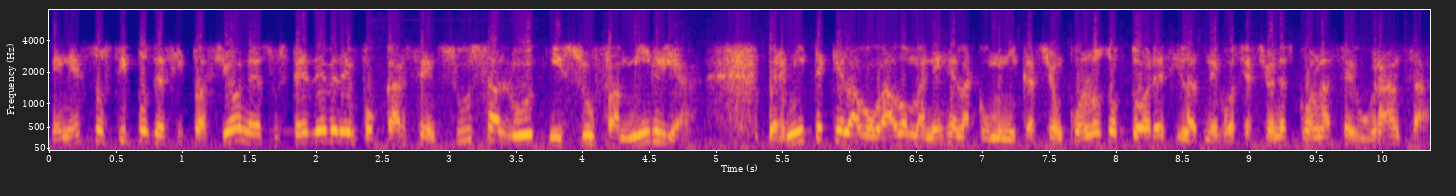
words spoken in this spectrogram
en estos tipos de situaciones usted debe de enfocarse en su salud y su familia. Permite que el abogado maneje la comunicación con los doctores y las negociaciones con la aseguranza.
